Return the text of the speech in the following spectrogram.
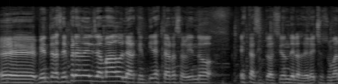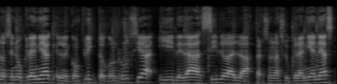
eh, mientras esperan el llamado, la Argentina está resolviendo esta situación de los derechos humanos en Ucrania, en el conflicto con Rusia, y le da asilo a las personas ucranianas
